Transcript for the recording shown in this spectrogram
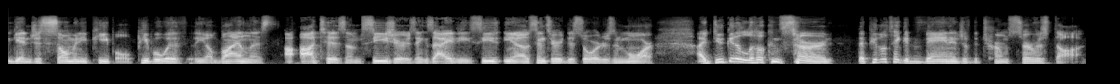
again just so many people people with you know blindness autism seizures anxiety you know sensory disorders and more. I do get a little concerned that people take advantage of the term service dog.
